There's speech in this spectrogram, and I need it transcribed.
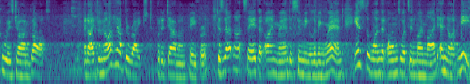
Who is John Galt? And I do not have the right to put it down on paper, does that not say that Ayn Rand, assuming a living Rand, is the one that owns what's in my mind and not me?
